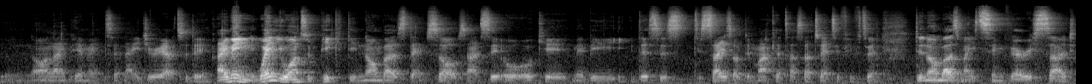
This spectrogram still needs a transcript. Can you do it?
in online payments in Nigeria today. I mean, when you want to pick the numbers themselves and say, oh, okay, maybe this is the size of the market as at 2015, the numbers might seem very sad.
